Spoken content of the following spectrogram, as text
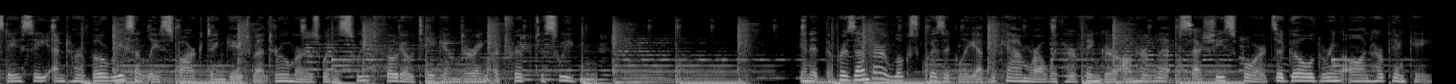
Stacey and her beau recently sparked engagement rumors with a sweet photo taken during a trip to Sweden. In it the presenter looks quizzically at the camera with her finger on her lips as she sports a gold ring on her pinky.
